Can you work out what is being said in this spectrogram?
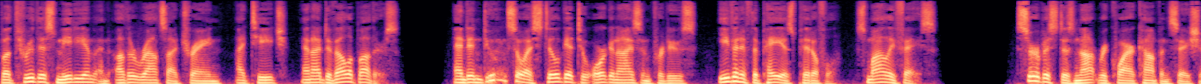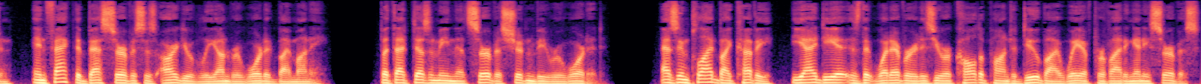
but through this medium and other routes I train, I teach, and I develop others. And in doing so, I still get to organize and produce, even if the pay is pitiful. Smiley face. Service does not require compensation, in fact, the best service is arguably unrewarded by money. But that doesn't mean that service shouldn't be rewarded. As implied by Covey, the idea is that whatever it is you are called upon to do by way of providing any service,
